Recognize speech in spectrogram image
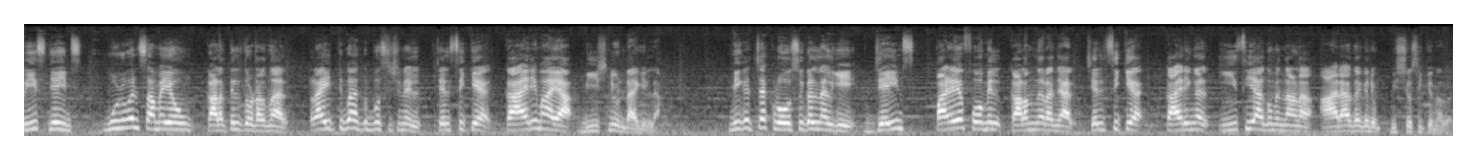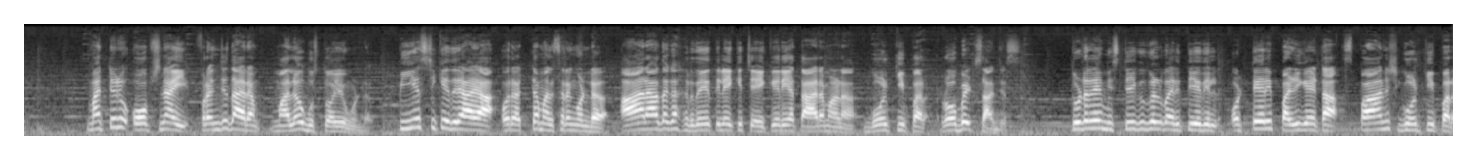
റീസ് ജെയിംസ് മുഴുവൻ സമയവും കളത്തിൽ തുടർന്നാൽ റൈറ്റ് ബാക്ക് പൊസിഷനിൽ ചെൽസിക്ക് കാര്യമായ ഭീഷണി ഉണ്ടാകില്ല. മികച്ച ക്രോസുകൾ നൽകി ജെയിംസ് പഴയ ഫോമിൽ കളം നിറഞ്ഞാൽ ചെൽസിക്ക് കാര്യങ്ങൾ ഈസിയാകുമെന്നാണ് ആരാധകരും വിശ്വസിക്കുന്നത്. മറ്റൊരു ഓപ്ഷനായി ഫ്രഞ്ച് താരം മലോ ഗുസ്തോയുമുണ്ട്. പി എസ് ടിക്കെതിരായ ഒരൊറ്റ മത്സരം കൊണ്ട് ആരാധക ഹൃദയത്തിലേക്ക് ചേക്കേറിയ താരമാണ് ഗോൾ കീപ്പർ റോബർട്ട് സാഞ്ചസ്. തുടരെ മിസ്റ്റേക്കുകൾ വരുത്തിയതിൽ ഒട്ടേറെ പഴികേട്ട Spanish goal keeper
